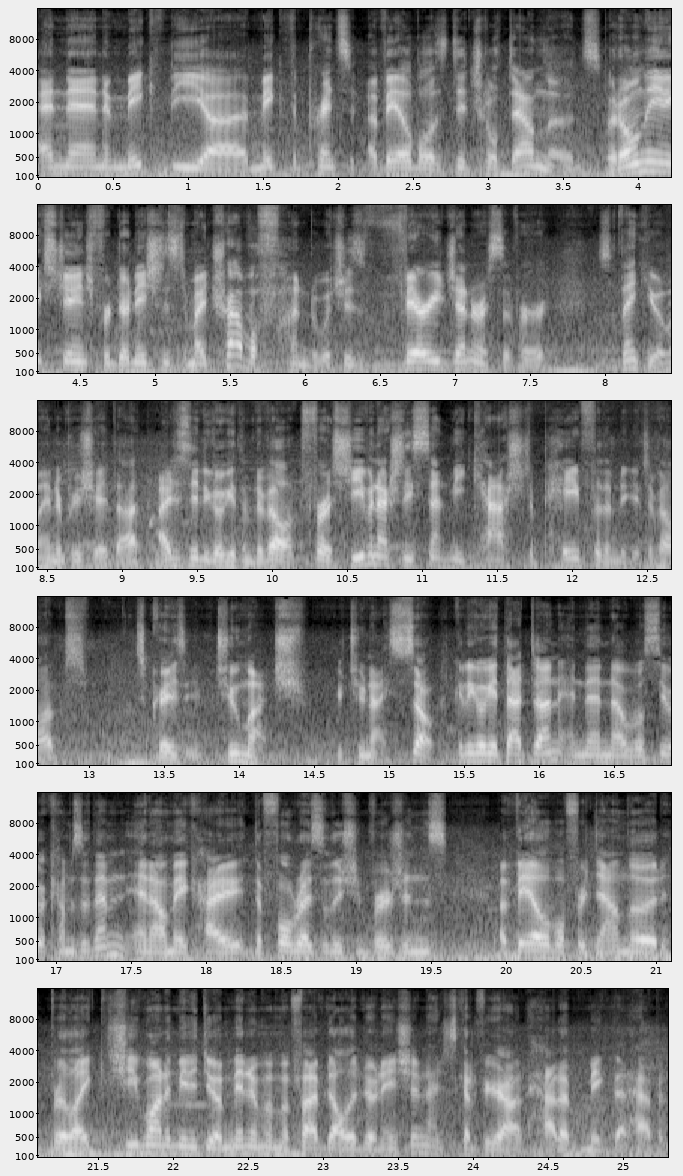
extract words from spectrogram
and then make the uh, make the prints available as digital downloads, but only in exchange for donations to my travel fund, which is very generous of her. So thank you, Elaine, appreciate that. I just need to go get them developed first. She even actually sent me cash to pay for them to get developed. It's crazy. Too much. You're too nice. So, gonna go get that done, and then uh, we'll see what comes of them. And I'll make high, the full resolution versions available for download. For like, she wanted me to do a minimum of five dollar donation. I just got to figure out how to make that happen.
